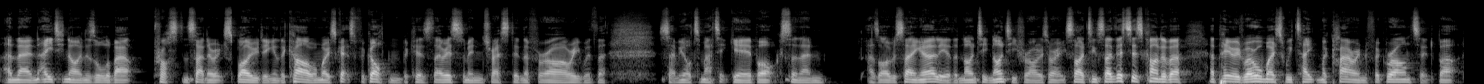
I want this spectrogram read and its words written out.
and then 89 is all about Prost and Senna exploding, and the car almost gets forgotten because there is some interest in the Ferrari with the semi-automatic gearbox, and then as I was saying earlier, the 1990 Ferrari is very exciting. So this is kind of a, a period where almost we take McLaren for granted, but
